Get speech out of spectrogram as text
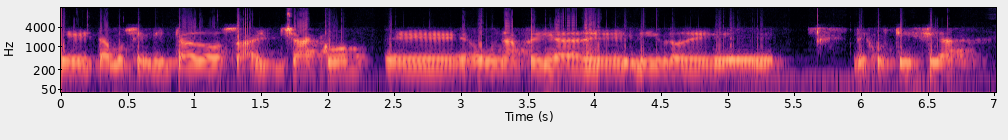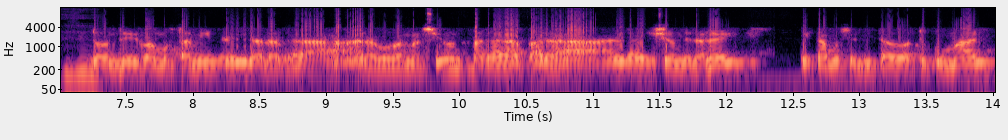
eh, estamos invitados al Chaco, eh, una feria de libro de, justicia, donde vamos también a ir a la, gobernación para, para la edición de la ley. Estamos invitados a Tucumán,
